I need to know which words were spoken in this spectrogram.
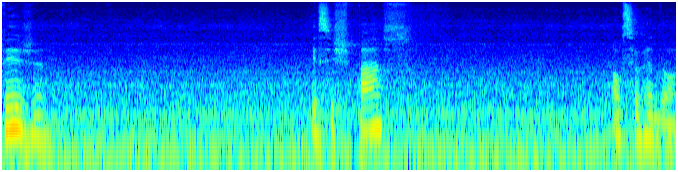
Veja esse espaço ao seu redor.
